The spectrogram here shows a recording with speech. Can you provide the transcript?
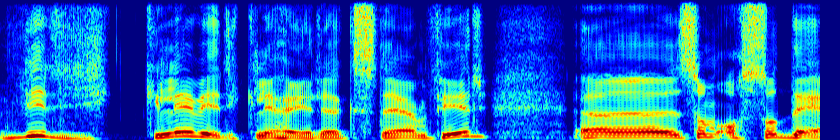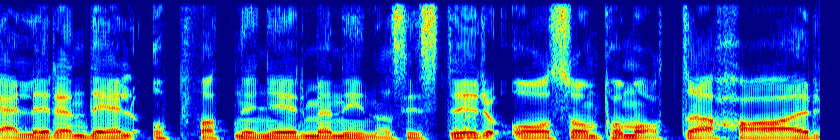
virkelig, virkelig høyreekstrem fyr, eh, som også deler en del oppfatninger med nynazister, og som på en måte har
